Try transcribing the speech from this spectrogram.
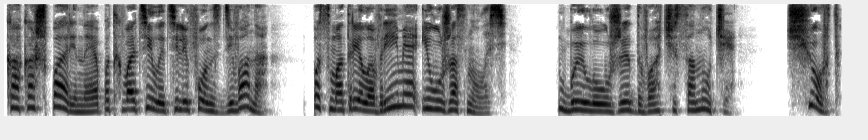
Как ошпаренная подхватила телефон с дивана, посмотрела время и ужаснулась. Было уже два часа ночи. Чёрт,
